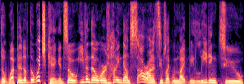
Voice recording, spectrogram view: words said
the weapon of the Witch King. And so even though we're hunting down Sauron, it seems like we might be leading to,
